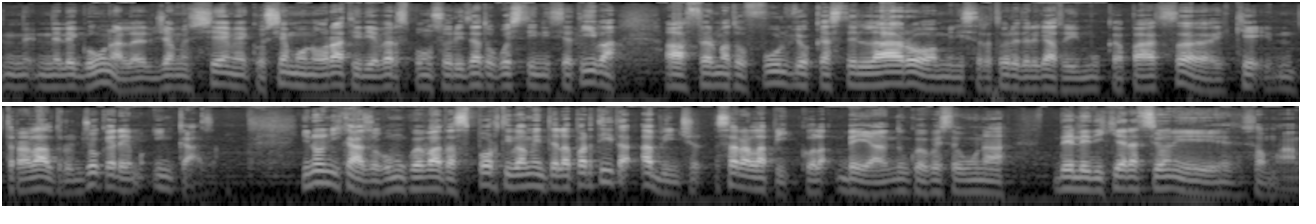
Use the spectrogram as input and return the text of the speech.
ne leggo una, la leggiamo insieme. Ecco, siamo onorati di aver sponsorizzato questa iniziativa, ha affermato Fulvio Castellaro, amministratore delegato di Mucca Pazza, che tra l'altro giocheremo in casa. In ogni caso, comunque vada sportivamente la partita, a vincere sarà la piccola Bea. Dunque questa è una delle dichiarazioni, insomma,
